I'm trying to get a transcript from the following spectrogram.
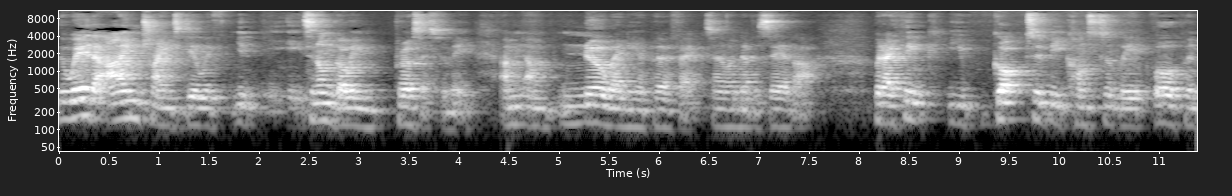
the way that I'm trying to deal with you, it's an ongoing process for me. I'm, I'm nowhere near perfect, and I would never say that. But I think you've got to be constantly open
